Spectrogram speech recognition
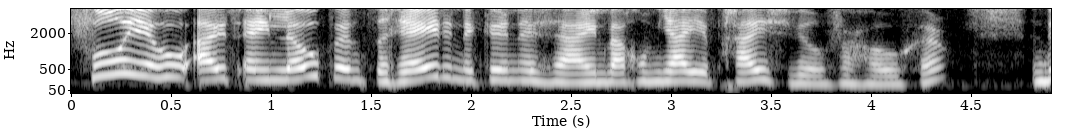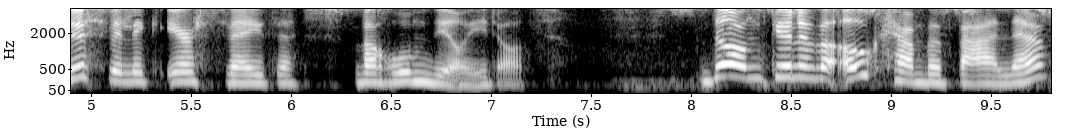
Voel je hoe uiteenlopend de redenen kunnen zijn waarom jij je prijs wil verhogen? En dus wil ik eerst weten, waarom wil je dat? Dan kunnen we ook gaan bepalen,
